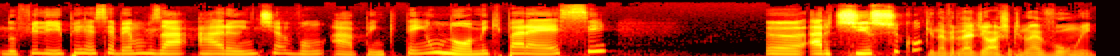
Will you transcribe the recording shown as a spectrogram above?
do Felipe, recebemos a Arantia von Appen, que tem um nome que parece ah, artístico. Que na verdade eu acho que não é Von, hein?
